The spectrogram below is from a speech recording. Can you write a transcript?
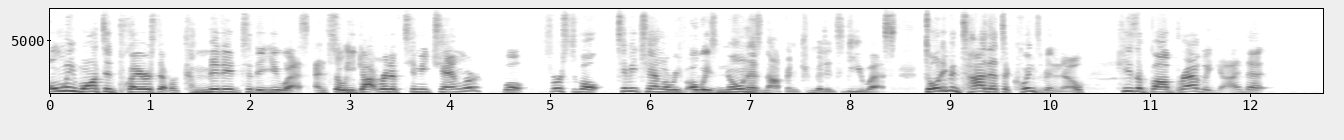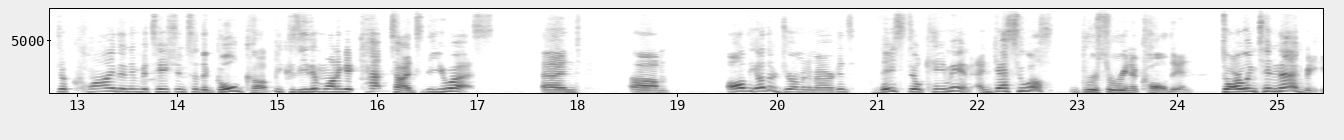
only wanted players that were committed to the U.S. And so he got rid of Timmy Chandler. Well, first of all, Timmy Chandler, we've always known has not been committed to the U.S. Don't even tie that to Klinsmann, though. He's a Bob Bradley guy that declined an invitation to the Gold Cup because he didn't want to get cap tied to the U.S. And um, all the other German Americans, they still came in. And guess who else Bruce Arena called in? Darlington Nagbe,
